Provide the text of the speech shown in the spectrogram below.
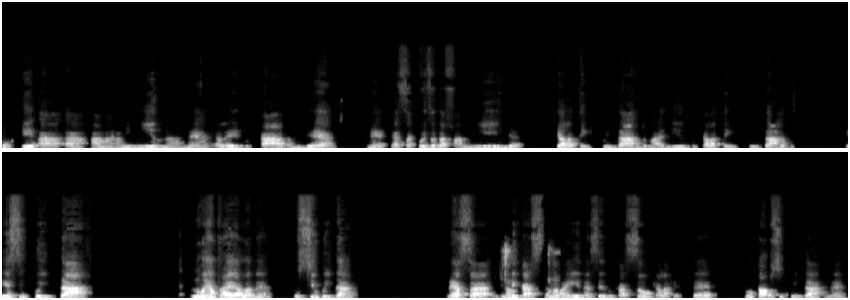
porque a, a, a menina, né, ela é educada, a mulher, né, essa coisa da família, que ela tem que cuidar do marido, que ela tem que cuidar. Do... Esse cuidar não entra ela, né? O se cuidar nessa explicação não, não. aí, nessa educação que ela recebe, não está o se cuidar, né?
